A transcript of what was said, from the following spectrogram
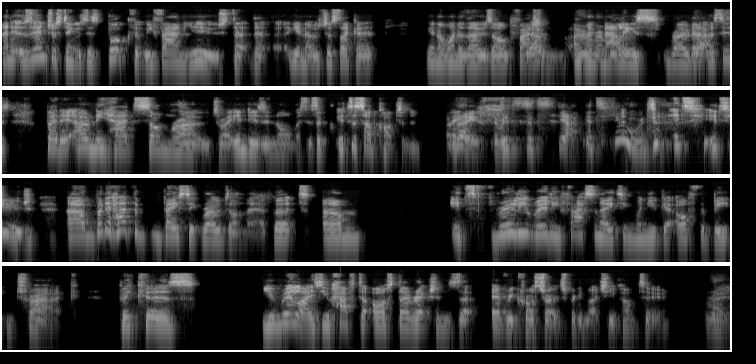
and it was interesting. It was this book that we found used that that you know, it was just like a, you know, one of those old-fashioned I remember McNally's road Yeah. atlases, but it only had some roads. Right, India's enormous. It's a it's a subcontinent. Right. Right. It's, it's yeah, it's huge. it's it's huge um, but it had the basic roads on there but um, it's really really fascinating when you get off the beaten track because you realize you have to ask directions at every crossroads pretty much you come to Right.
